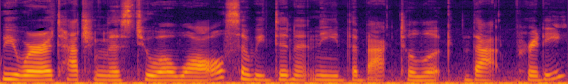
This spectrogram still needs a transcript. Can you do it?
We were attaching this to a wall, so we didn't need the back to look that pretty.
